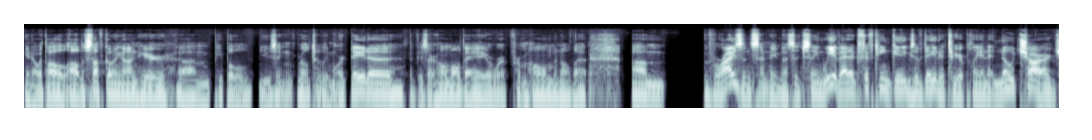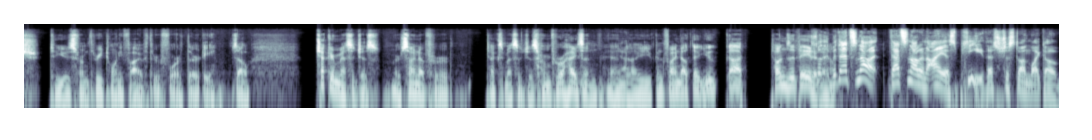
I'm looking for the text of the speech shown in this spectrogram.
you know, with all all the stuff going on here, um, people using relatively more data because they're home all day or work from home and all that. Um, Verizon sent me a message saying we have added 15 gigs of data to your plan at no charge to use from 325 through 430. So check your messages or sign up for text messages from Verizon, and Yeah. uh, you can find out that you got tons of data. So, but that's not that's not an ISP. That's just on like a,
